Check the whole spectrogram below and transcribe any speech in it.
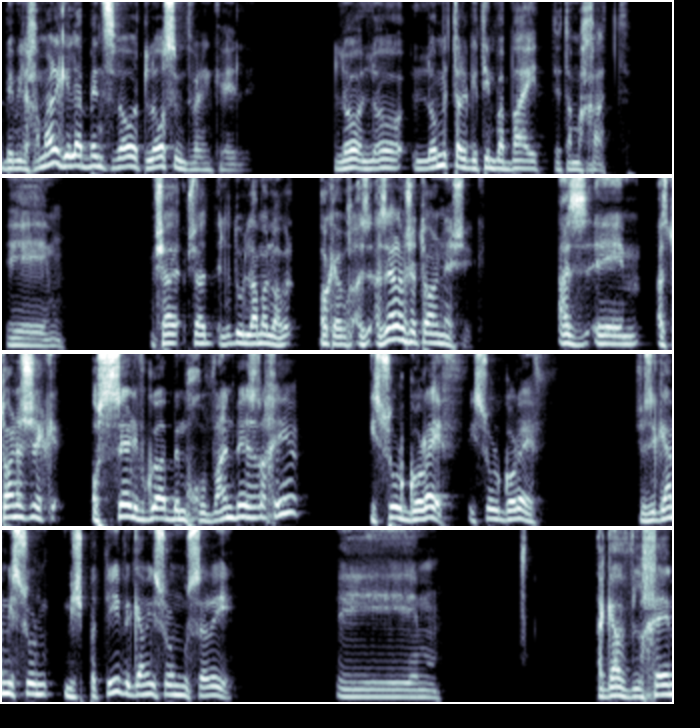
במלחמה רגילה בין צבאות לא עושים דברים כאלה. לא, לא, לא מטרגטים בבית את המח"ט. אה, אפשר, אפשר לדון למה לא, אבל אוקיי, אז, אז זה הרעיון של נשק. אז, אמ, אז טוהר נשק אוסר לפגוע במכוון באזרחים, איסור גורף, איסור גורף, שזה גם איסור משפטי וגם איסור מוסרי. אמ, אגב, לכן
